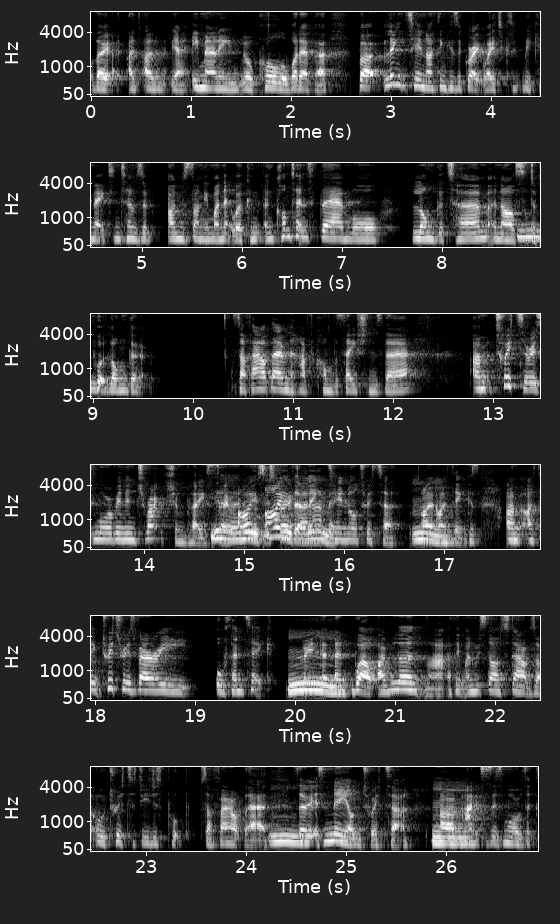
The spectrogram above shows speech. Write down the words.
although I, I, yeah, emailing or call or whatever. But LinkedIn, I think, is a great way to be connected in terms of understanding my network and, and content's there more longer term, and I'll sort mm. of put longer stuff out there and have conversations there. Um, Twitter is more of an interaction place, yeah, so I, either LinkedIn or Twitter. Mm. I, I, think because um, I think Twitter is very authentic. Mm. I mm. and, well, I've learned that. I think when we started out, it was like, oh, Twitter, do you just put stuff out there? Mm. So it's me on Twitter. Um, mm. Um, Actus is more of the,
